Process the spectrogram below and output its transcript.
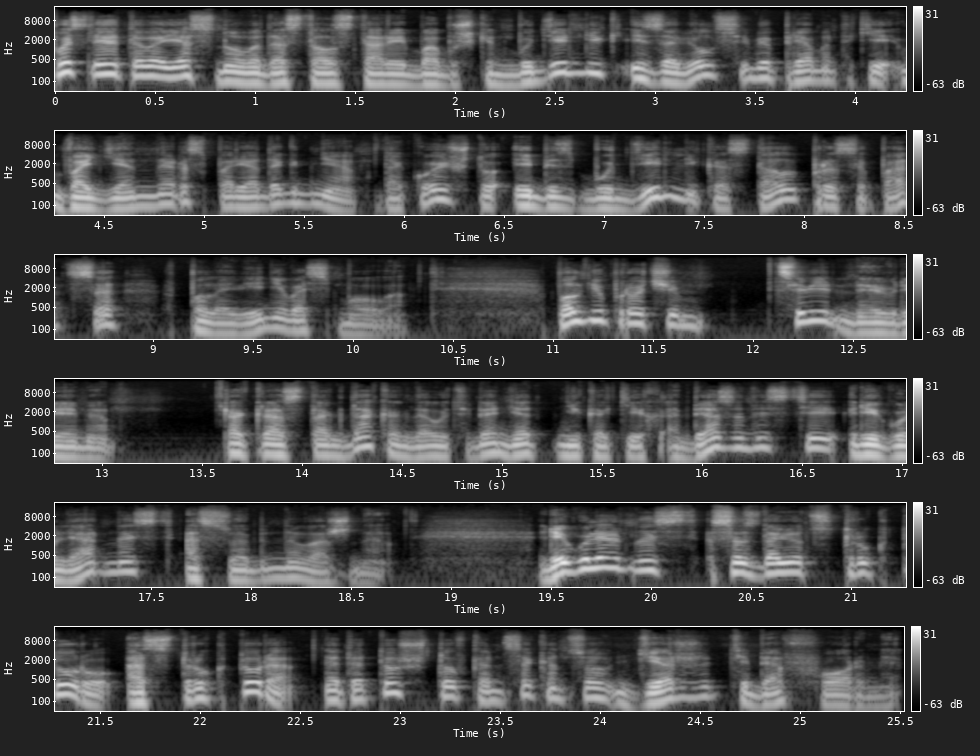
После этого я снова достал старый бабушкин будильник и завел себе прямо-таки военный распорядок дня, такой, что и без будильника стал просыпаться в половине восьмого. Вполне прочим, цивильное время. Как раз тогда, когда у тебя нет никаких обязанностей, регулярность особенно важна. Регулярность создает структуру, а структура — это то, что в конце концов держит тебя в форме.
